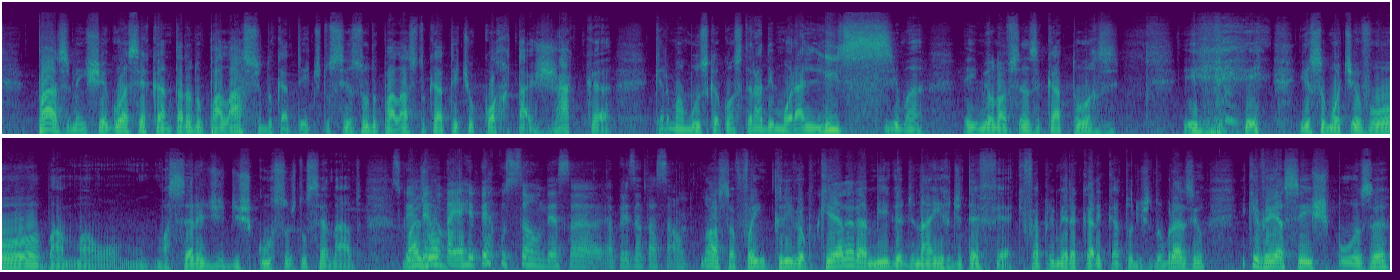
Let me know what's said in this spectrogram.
pasmem, chegou a ser cantada no Palácio do Catete, do Sisu do Palácio do Catete, o Corta-Jaca, que era uma música considerada imoralíssima em 1914. E isso motivou uma, uma- uma série de discursos no Senado. Isso que eu ia Mas, ó, perguntar, e a repercussão dessa apresentação? nossa, foi incrível, porque ela era amiga de Nair de Tefé, que foi a primeira caricaturista do Brasil e que veio a ser esposa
